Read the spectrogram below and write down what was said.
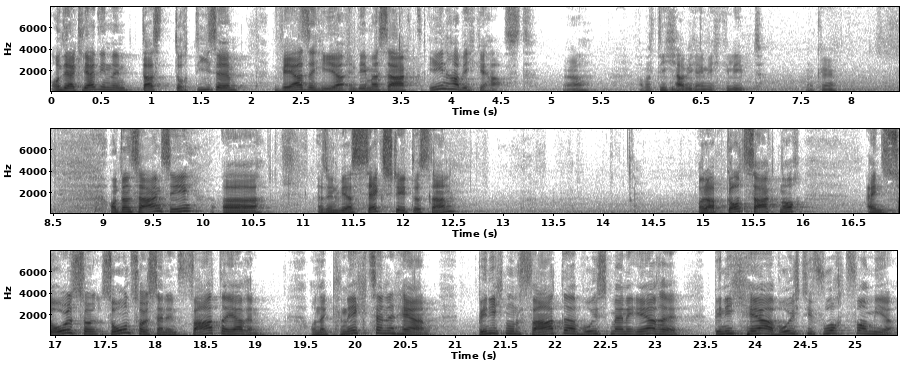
Und er erklärt ihnen das durch diese Verse hier, indem er sagt, ihn habe ich gehasst. Ja? Aber dich habe ich eigentlich geliebt. Okay? Und dann sagen sie, äh, also in Vers 6 steht das dann, oder Gott sagt noch, ein Sohn soll seinen Vater ehren und ein Knecht seinen Herrn. Bin ich nun Vater, wo ist meine Ehre? Bin ich Herr, wo ist die Furcht vor mir?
